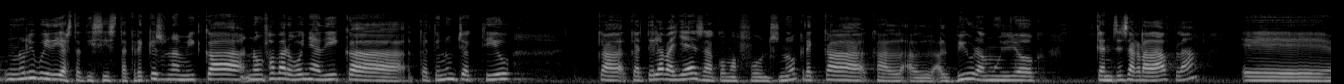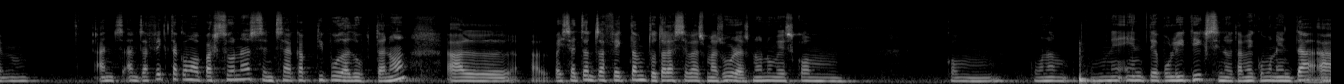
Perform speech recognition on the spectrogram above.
no li vull dir esteticista, crec que és una mica... No em fa vergonya dir que, que té un objectiu que, que té la bellesa com a fons. No? Crec que, que el, el, el viure en un lloc que ens és agradable eh, ens, ens afecta com a persones sense cap tipus de dubte. No? El, el paisatge ens afecta amb totes les seves mesures, no només com, com, com, una, com un ente polític, sinó també com un ente a,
